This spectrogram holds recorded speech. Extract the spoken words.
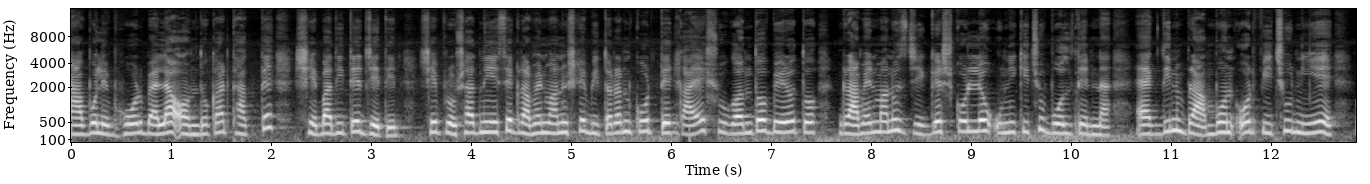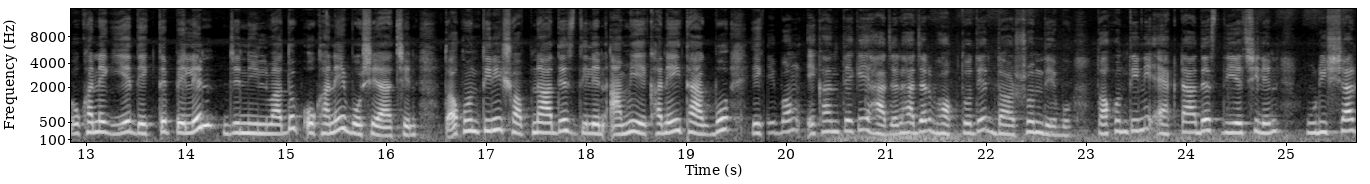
না বলে ভোরবেলা অন্ধকার থাকতে সেবা দিতে যেতেন। সে প্রসাদ নিয়ে এসে গ্রামের মানুষকে বিতরণ করতে গায়ে সুগন্ধ বেরোতো। গ্রামের মানুষ জিজ্ঞেস করলেও উনি কিছু বলতেন না। একদিন ব্রাহ্মণ ওর পিছু নিয়ে ওখানে গিয়ে দেখতে পেলেন যে নীলমাধব ওখানেই বসে আছেন। তখন তিনি স্বপ্ন আদেশ দিলেন আমি এখানেই থাকব এবং এখান থেকেই হাজার হাজার ভক্তদের দর্শন দেব। তখন তিনি একটা আদেশ দিয়েছিলেন উড়িষ্যার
